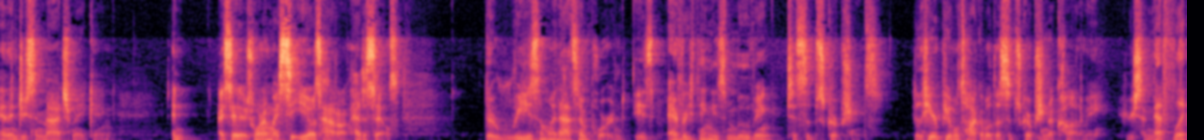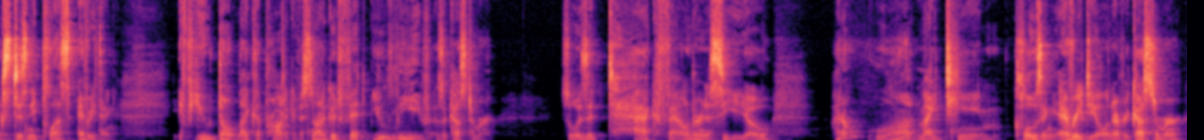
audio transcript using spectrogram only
and then do some matchmaking. And I say this, wearing my CEO's hat on, head of sales. The reason why that's important is everything is moving to subscriptions. You'll hear people talk about the subscription economy. Using Netflix, Disney Plus, everything. If you don't like the product, if it's not a good fit, you leave as a customer. So, as a tech founder and a CEO, I don't want my team closing every deal and every customer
